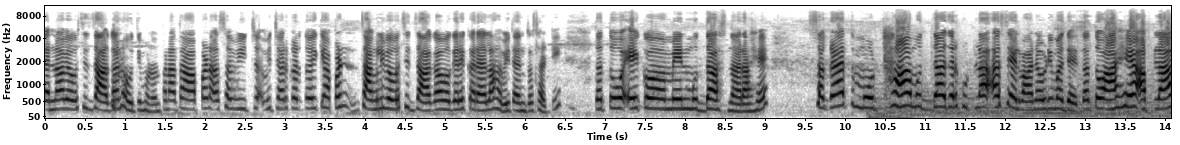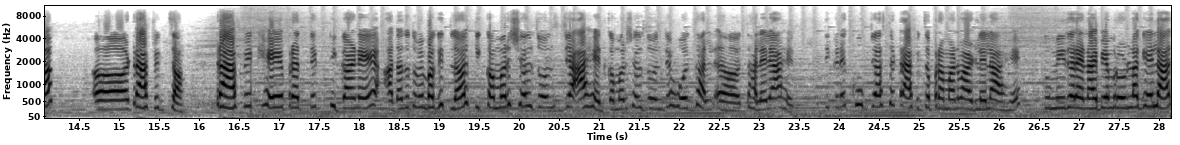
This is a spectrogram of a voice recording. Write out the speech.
त्यांना व्यवस्थित जागा नव्हती म्हणून. पण आता आपण असं विचार विचार करतोय की आपण चांगली व्यवस्थित जागा वगैरे करायला हवी त्यांच्यासाठी. तर तो एक मेन मुद्दा असणार आहे. सगळ्यात मोठा मुद्दा जर कुठला असेल वानवडीमध्ये तर तो आहे आपला ट्रॅफिकचा. ट्रॅफिक हे प्रत्येक ठिकाणी आता जर तुम्ही बघितलं की कमर्शियल झोन्स जे आहेत कमर्शियल झोन जे होत झाले झालेले आहेत तिकडे खूप जास्त ट्रॅफिकचं प्रमाण वाढलेलं आहे. तुम्ही जर एन आय बी एम रोडला गेलात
